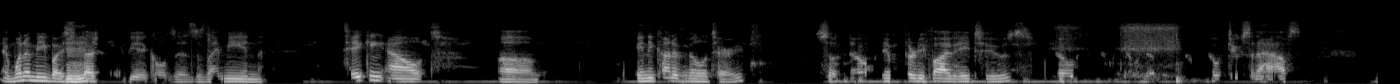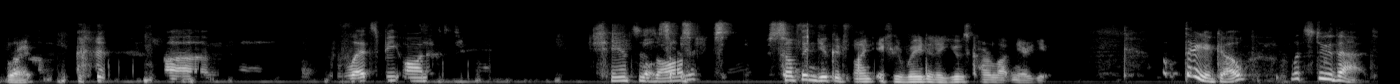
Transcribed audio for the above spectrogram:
And what I mean by Mhm. specialty vehicles is, is I mean taking out um, any kind of military. So no M35 A2s, no, no, no deuce and a halves. Right. Um, Um, let's be honest. Chances Well, are, something you could find if you raided a used car lot near you. there you go. Let's do that.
